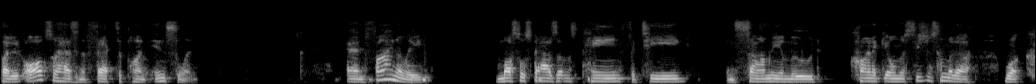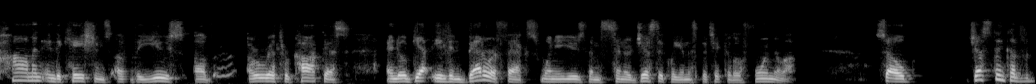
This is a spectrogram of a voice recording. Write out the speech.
But it also has an effect upon insulin. And finally, muscle spasms, pain, fatigue, insomnia, mood, chronic illness. These are some of the more common indications of the use of eleutherococcus, and you'll get even better effects when you use them synergistically in this particular formula. So just think of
